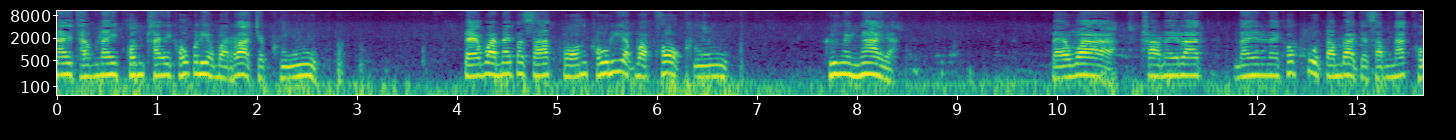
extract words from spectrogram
ในทำในคนไทยเขาก็เรียกว่าราชครู แต่ว่าในภาษาของเขาเรียกว่าพ่อครู คือง่าย ๆอะ แต่ว่าถ้าในราชในในเขาพูดตามราชสำนักเขา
